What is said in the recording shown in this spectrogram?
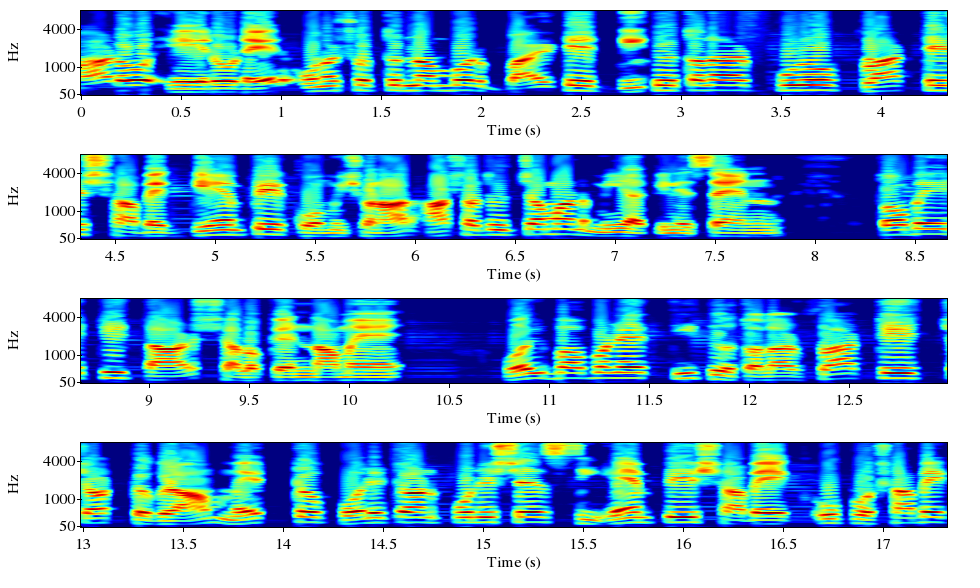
বারো এ রোডের উনসত্তর নম্বর বাড়িটির দ্বিতীয় তলার পুরো ফ্ল্যাটটির সাবেক ডিএমপি কমিশনার আসাদুজ্জামান মিয়া কিনেছেন, তবে এটি তার শ্যালকের নামে। ওই ভবনের তৃতীয় তলার ফ্ল্যাটটি চট্টগ্রাম মেট্রোপলিটন পুলিশের সিএমপি সাবেক উপসাবেক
